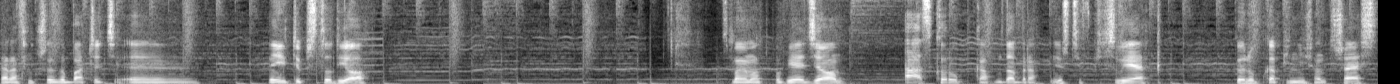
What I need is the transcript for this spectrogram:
Teraz muszę zobaczyć eee, na YouTube Studio. Z moją odpowiedzią. A, skorupka, dobra, już cię wpisuję. Skorupka 56.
